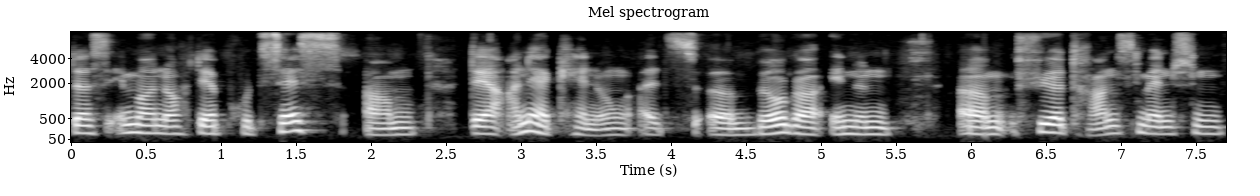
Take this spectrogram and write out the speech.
dass immer noch der Prozess ähm, der Anerkennung als äh, Bürgerinnen ähm, für Transmenschen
